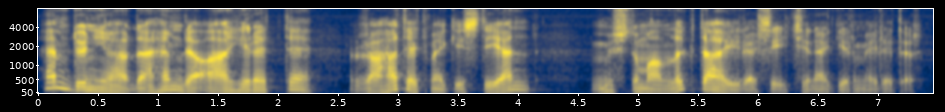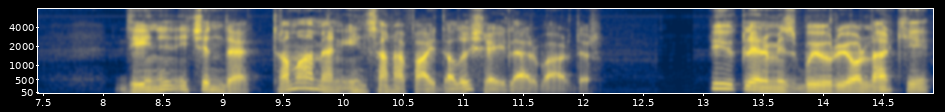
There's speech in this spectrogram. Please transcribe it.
Hem dünyada hem de ahirette rahat etmek isteyen Müslümanlık dairesi içine girmelidir. Dinin içinde tamamen insana faydalı şeyler vardır. Büyüklerimiz buyuruyorlar ki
